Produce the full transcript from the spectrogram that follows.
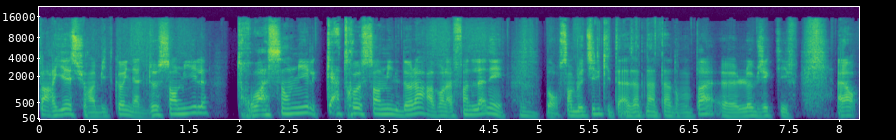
pariaient sur un Bitcoin à 200 000, 300 000, 400 000 dollars avant la fin de l'année. Hmm. Bon, semble-t-il qu'ils n'atteindront pas l'objectif. Alors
